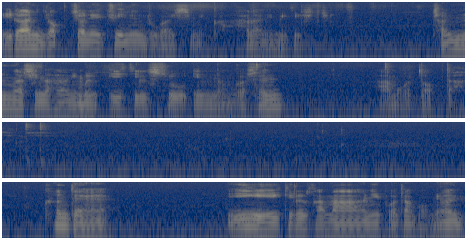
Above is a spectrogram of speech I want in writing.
이러한 역전의 뒤에는 누가 있습니까? 하나님이 계시죠. 전능하신 하나님을 이길 수 있는 것은 아무것도 없다. 그런데 이 얘기를 가만히 보다 보면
